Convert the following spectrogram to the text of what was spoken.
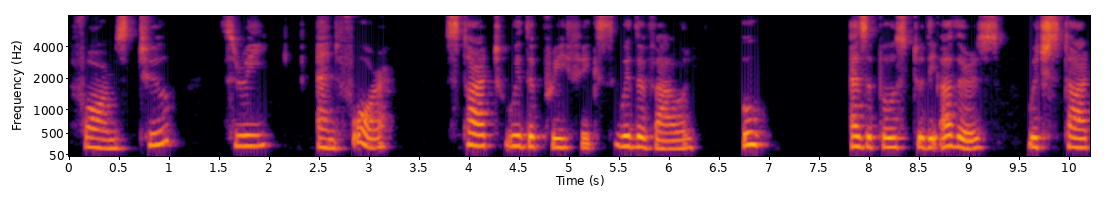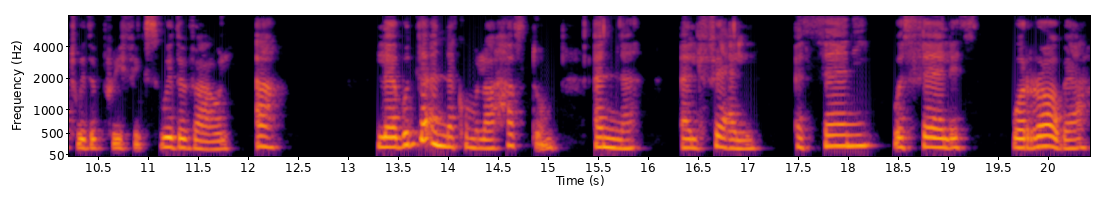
forms 2, 3, and 4 start with the prefix with the vowel u, as opposed to the others which start with the prefix with the vowel a. لابد أنكم لاحظتم أن الفعل الثاني والثالث والرابع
